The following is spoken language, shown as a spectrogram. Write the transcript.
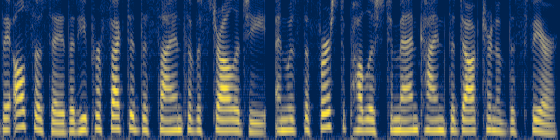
They also say that he perfected the science of astrology and was the first to publish to mankind the doctrine of the sphere,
